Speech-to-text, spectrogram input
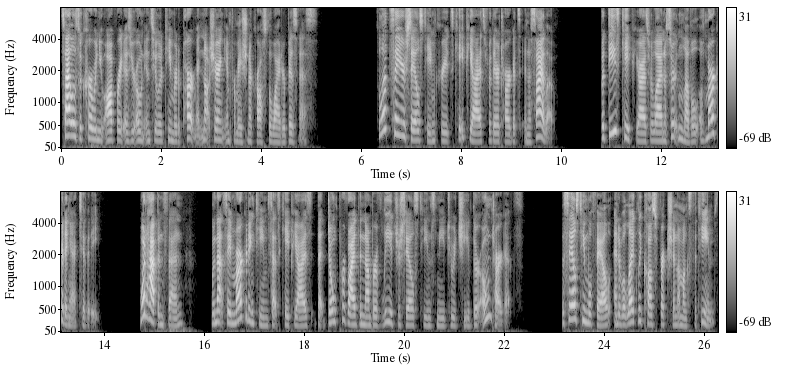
Silos occur when you operate as your own insular team or department, not sharing information across the wider business. Let's say your sales team creates KPIs for their targets in a silo. But these KPIs rely on a certain level of marketing activity. What happens then when that same marketing team sets KPIs that don't provide the number of leads your sales teams need to achieve their own targets? The sales team will fail and it will likely cause friction amongst the teams.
